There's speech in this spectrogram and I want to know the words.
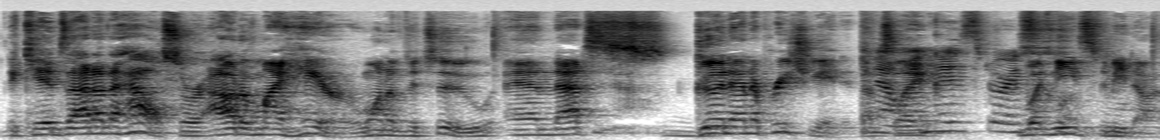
the kids out of the house or out of my hair, one of the two, and that's good and appreciated. That's no, like when his what clo- needs to be done.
